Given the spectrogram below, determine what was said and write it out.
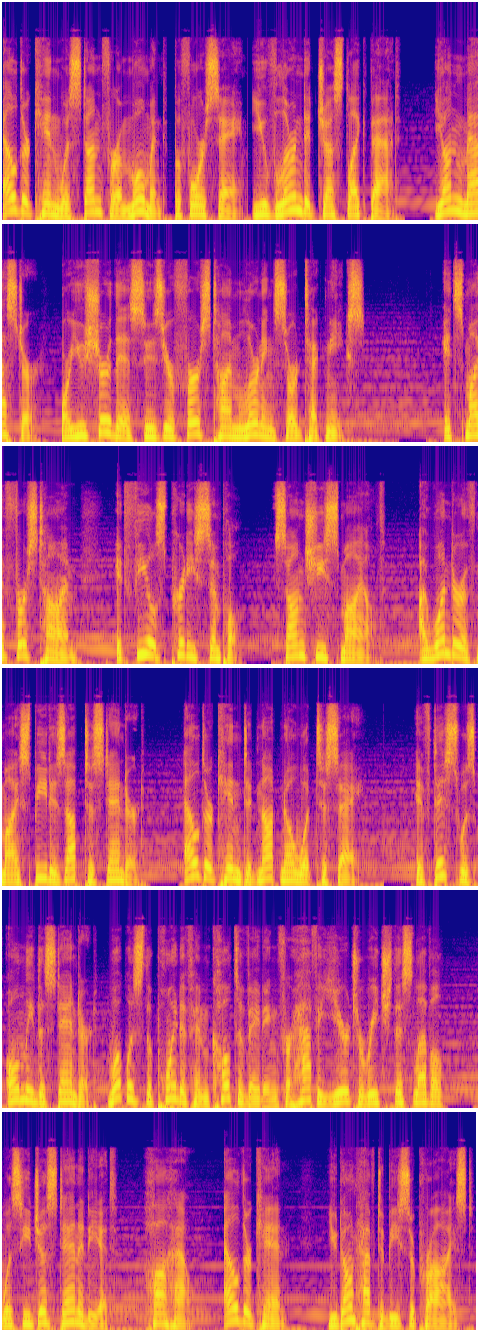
Elder Kin was stunned for a moment before saying, You've learned it just like that. Young master, are you sure this is your first time learning sword techniques? It's my first time. It feels pretty simple. San Shi smiled. I wonder if my speed is up to standard. Elder Kin did not know what to say. If this was only the standard, what was the point of him cultivating for half a year to reach this level? Was he just an idiot? Ha ha. Elder Kin, you don't have to be surprised.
